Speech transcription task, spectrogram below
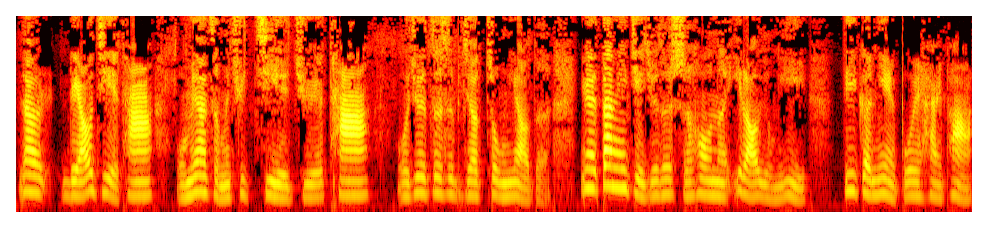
要了解它，我们要怎么去解决它？我觉得这是比较重要的，因为当你解决的时候呢，一劳永逸。第一个，你也不会害怕；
